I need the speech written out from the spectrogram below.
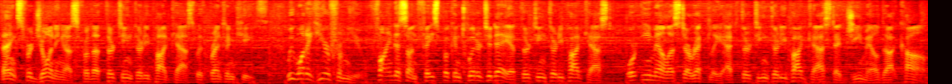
Thanks for joining us for the 1330 podcast with Brent and Keith. We want to hear from you. Find us on Facebook and Twitter today at 1330 podcast or email us directly at 1330podcast at gmail.com.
